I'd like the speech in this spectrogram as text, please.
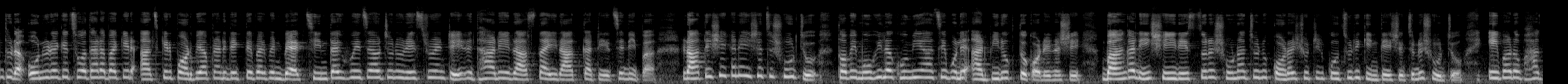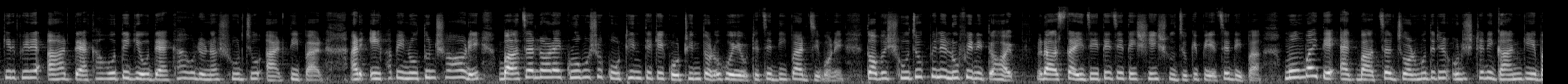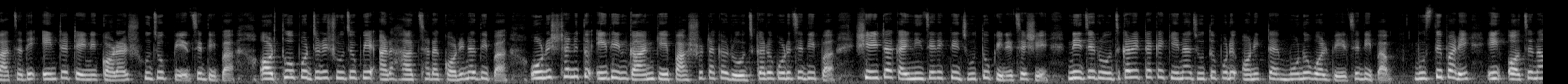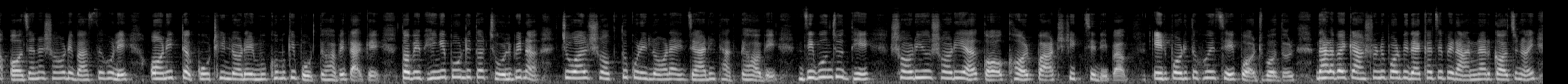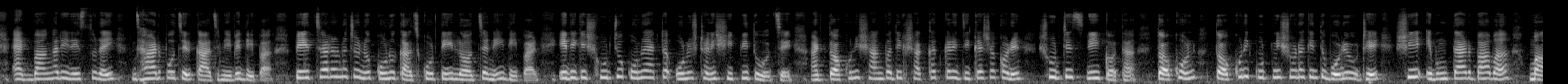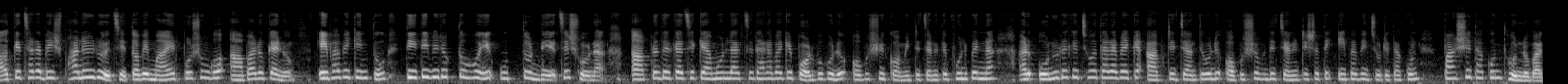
বন্ধুরা অনুরাগের ছোঁয়া ধারাবাহিকের আজকের পর্বে আপনারা দেখতে পারবেন ব্যাগ চিন্তায় হয়ে যাওয়ার জন্য রেস্টুরেন্টের ধারে রাস্তায় রাত কাটিয়েছে দীপা। রাতে সেখানে এসেছে সূর্য, তবে মহিলা ঘুমিয়ে আছে বলে আর বিরক্ত করে না সে। বাঙালি সেই রেস্তোরাঁ শোনার জন্য কড়াইশুটির কচুরি কিনতে এসেছিল সূর্য। এবারও ভাগ্যের ফেরে আর দেখা হতে গিয়েও দেখা হলো না সূর্য আর দীপার। আর এভাবে নতুন শহরে বাঁচার লড়াই ক্রমশ কঠিন থেকে কঠিনতর হয়ে উঠেছে দীপার জীবনে। তবে সুযোগ পেলে লুফে নিতে হয়। রাস্তায় যেতে যেতে সেই সুযোগে পেয়েছে দীপা। মুম্বাইতে এক বাচ্চার জন্মদিনের অনুষ্ঠানে গান গিয়ে বাচ্চাদের এন্টারটেইনে করার সুযোগ পেয়েছে দীপা। অর্থ উপার্জনের সুযোগ পেয়ে আর হাতছাড়া করে না দীপা। অনুষ্ঠানে তো এদিন গান গেয়ে পাঁচশো টাকা রোজগারও করেছে দীপা। সেই টাকায় নিজের একটি জুতো কিনেছে সে। নিজের রোজগারের টাকা কেনা জুতো পরে অনেকটা মনোবল পেয়েছে দীপা। বুঝতে পারে এই অজানা অজানা শহরে বাঁচতে হলে অনেকটা কঠিন লড়াইয়ের মুখোমুখি পড়তে হবে তাকে। তবে ভেঙে পড়লে তো আর চলবে না। চোয়াল শক্ত করে লড়াই জারি থাকতে হবে। জীবনযুদ্ধে সরিয় সরিয়া ক খর পাঠ শিখছে দীপা। এরপরে তো হয়েছে পটবদল। ধারাবাহিক আসনে পর্বে দেখা যাবে রান্নার কাজ নয়, এক বাঙালি রেস্তোরাঁয় ঝাড়পোচের কাজ নেবে দীপা। পেট চালানোর জন্য কোনো কাজ করতেই লজ্জা নেই দীপার। এদিকে সূর্য কোনো একটা অনুষ্ঠানে স্বীকৃত হচ্ছে, আর তখনই সাংবাদিক সাক্ষাৎকারে জিজ্ঞাসা করেন সূর্যের স্ত্রীর কথা। তখন, তখনই কুটনি সোনা কিন্তু বলে ওঠে, সে এবং তার বাবা মাকে ছাড়া বেশ ভালোই রয়েছে, তবে মায়ের প্রসঙ্গ আবারও কেন? এভাবে কিন্তু তিতিবিরক্ত হয়ে উত্তর দিয়েছে সোনা। আপনাদের কাছে কেমন লাগছে ধারাবাহিকের পর্বগুলো অবশ্যই কমেন্টে জানাতে ভুলবেন না। আর অনুরাগের ছোঁয়া ধারাবাহিকের আপডেট জানতে হলে অবশ্যই আমাদের চ্যানেলটির সাথে এইভাবে জুড়ে থাকুন। পাশে থাকুন ধন্যবাদ।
